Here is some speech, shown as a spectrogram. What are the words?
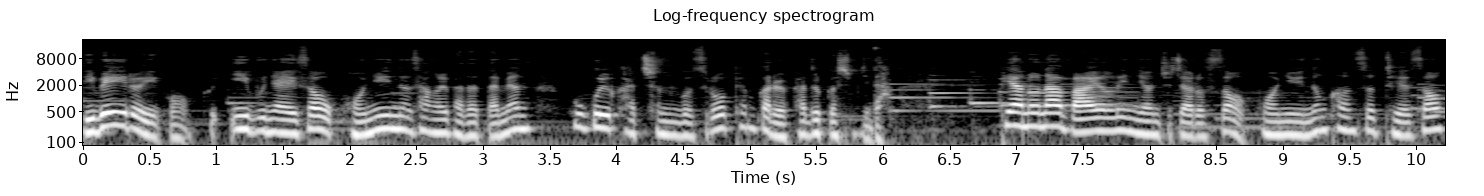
debater이고 그이 분야에서 권위 있는 상을 받았다면 hook을 갖춘 것으로 평가를 받을 것입니다. 피아노나 바이올린 연주자로서 권위 있는 콘서트에서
